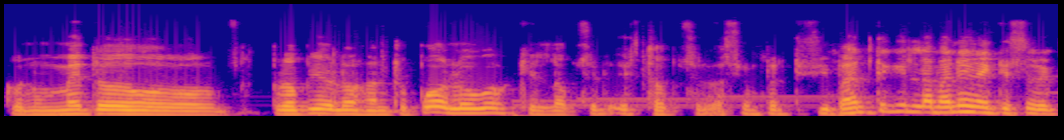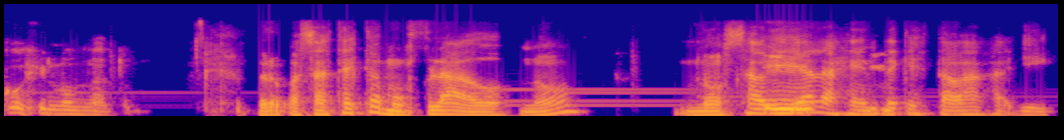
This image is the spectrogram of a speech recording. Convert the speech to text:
con un método propio de los antropólogos, que es esta observación participante, que es la manera en que se recogen los datos. Pero pasaste camuflado, ¿no? No sabía la gente que estabas allí.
